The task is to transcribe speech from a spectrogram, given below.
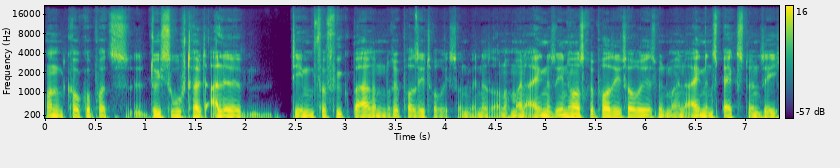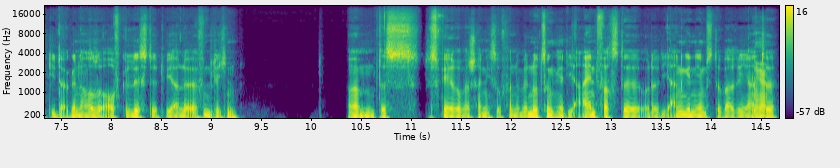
und CocoaPods durchsucht halt alle dem verfügbaren Repositories. Und wenn das auch noch mein eigenes Inhouse-Repository ist mit meinen eigenen Specs, dann sehe ich die da genauso aufgelistet wie alle öffentlichen. Ähm, das, das wäre wahrscheinlich so von der Benutzung her die einfachste oder die angenehmste Variante.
